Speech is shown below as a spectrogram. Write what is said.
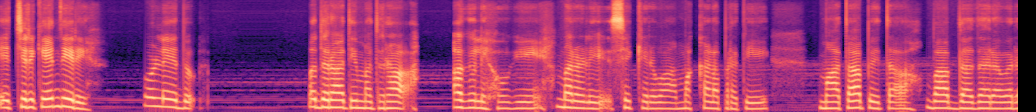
ಎಚ್ಚರಿಕೆಯಿಂದಿರಿ. ಒಳ್ಳೆಯದು. ಮಧುರಾದಿ ಮಧುರ, ಅಗಲಿ ಹೋಗಿ ಮರಳಿ ಸಿಕ್ಕಿರುವ ಮಕ್ಕಳ ಪ್ರತಿ ಮಾತಾಪಿತಾ ಬಾಬ್ದಾದರವರ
